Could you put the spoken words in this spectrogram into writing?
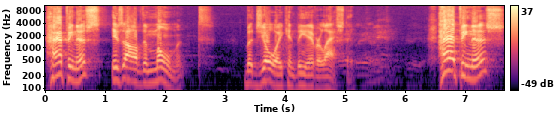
Happiness is of the moment, but joy can be everlasting. Happiness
